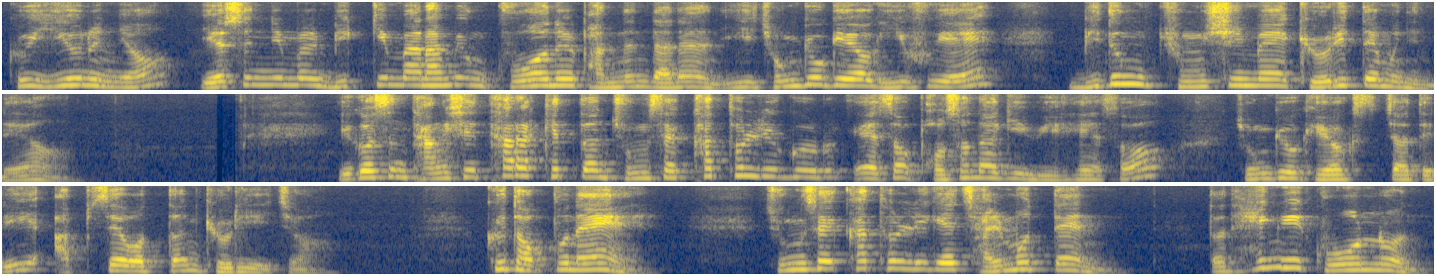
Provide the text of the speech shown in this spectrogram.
그 이유는요, 예수님을 믿기만 하면 구원을 받는다는 이 종교개혁 이후에 믿음 중심의 교리 때문인데요. 이것은 당시 타락했던 중세 카톨릭에서 벗어나기 위해서 종교개혁자들이 앞세웠던 교리이죠. 그 덕분에 중세 카톨릭의 잘못된 어떤 행위 구원론,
